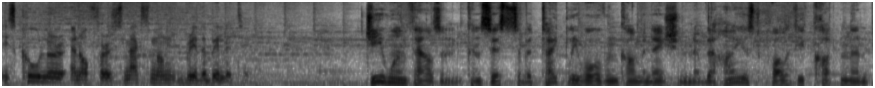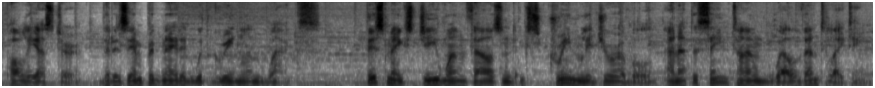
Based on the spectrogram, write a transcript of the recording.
is cooler and offers maximum breathability. G1000 consists of a tightly woven combination of the highest quality cotton and polyester that is impregnated with Greenland wax. This makes G1000 extremely durable and at the same time well ventilating.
